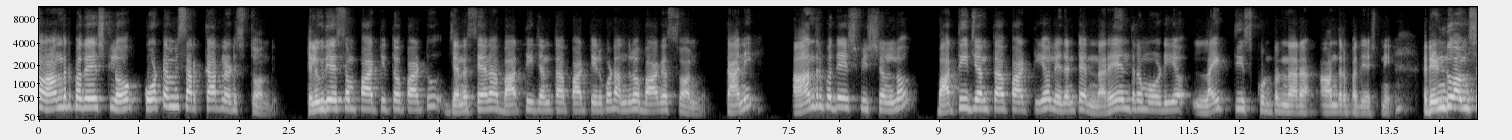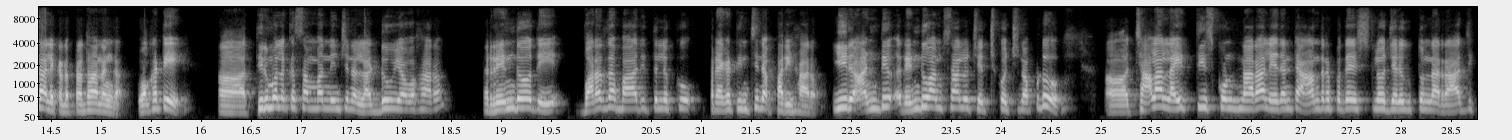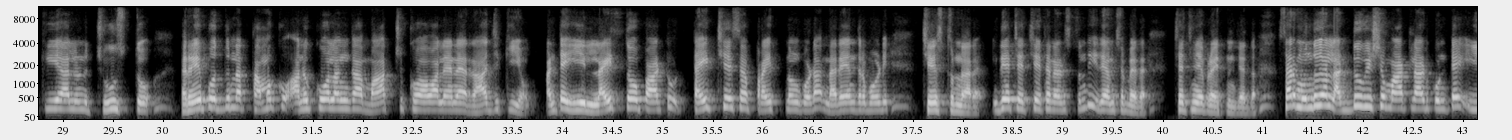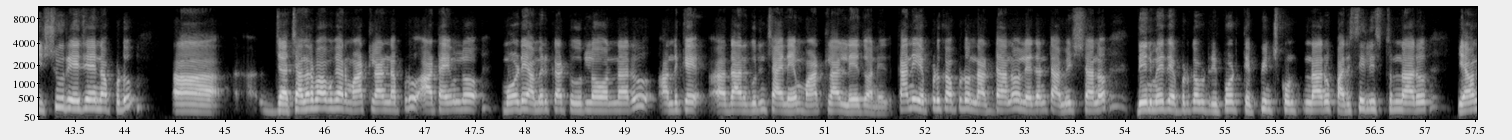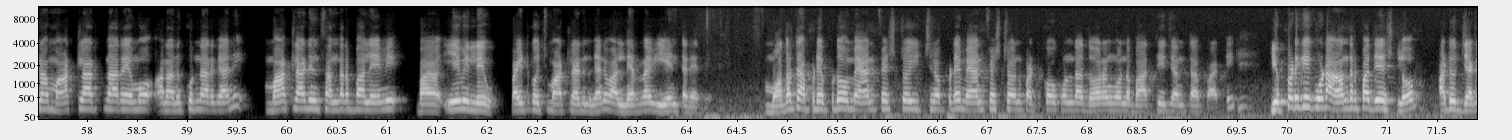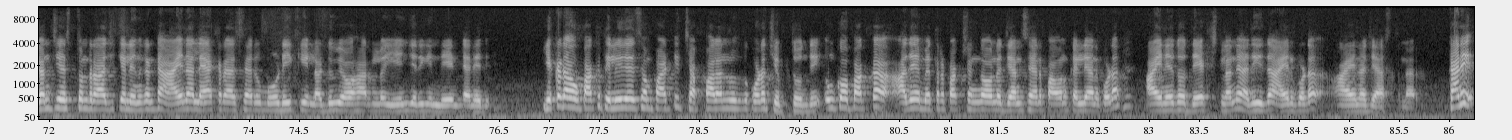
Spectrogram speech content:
ఆంధ్రప్రదేశ్లో కూటమి సర్కార్ నడుస్తోంది. తెలుగుదేశం పార్టీతో పాటు జనసేన భారతీయ జనతా పార్టీలు కూడా అందులో భాగస్వామ్యం. కానీ ఆంధ్రప్రదేశ్ విషయంలో భారతీయ జనతా పార్టీయో లేదంటే నరేంద్ర మోడీయో లైట్ తీసుకుంటున్నారా ఆంధ్రప్రదేశ్ని? రెండు అంశాలు ఇక్కడ ప్రధానంగా. ఒకటి ఆ, తిరుమలకు సంబంధించిన లడ్డూ వ్యవహారం. రెండోది వరద బాధితులకు ప్రకటించిన పరిహారం. ఈ రెండు రెండు అంశాలు చర్చకొచ్చినప్పుడు చాలా లైట్ తీసుకుంటున్నారా? లేదంటే ఆంధ్రప్రదేశ్లో జరుగుతున్న రాజకీయాలను చూస్తూ రేపొద్దున తమకు అనుకూలంగా మార్చుకోవాలనే రాజకీయం అంటే ఈ లైట్తో పాటు టైట్ చేసే ప్రయత్నం కూడా నరేంద్ర మోడీ చేస్తున్నారు. ఇదే చర్చ అయితే నడుస్తుంది. ఇదే అంశం మీద చర్చించే ప్రయత్నం చేద్దాం. సార్ ముందుగా లడ్డూ విషయం మాట్లాడుకుంటే ఈ ఇష్యూ రేజ్ అయినప్పుడు చంద్రబాబు గారు మాట్లాడినప్పుడు ఆ టైంలో మోడీ అమెరికా టూర్లో ఉన్నారు. అందుకే దాని గురించి ఆయన ఏం మాట్లాడలేదు అనేది. కానీ ఎప్పటికప్పుడు నడ్డానో లేదంటే అమిత్ షానో దీని మీద ఎప్పటికప్పుడు రిపోర్ట్ తెప్పించుకుంటున్నారు పరిశీలిస్తున్నారు. ఏమైనా మాట్లాడుతున్నారేమో అని అనుకున్నారు కానీ మాట్లాడిన సందర్భాలు ఏమి ఏమీ లేవు. బయటకు వచ్చి మాట్లాడింది కానీ వాళ్ళ నిర్ణయం ఏంటనేది. మొదట అప్పుడెప్పుడో మేనిఫెస్టో ఇచ్చినప్పుడే మేనిఫెస్టోని పట్టుకోకుండా దూరంగా ఉన్న భారతీయ జనతా పార్టీ ఇప్పటికీ కూడా ఆంధ్రప్రదేశ్లో అటు జగన్ చేస్తున్న రాజకీయాలు ఎందుకంటే ఆయన లేఖ రాశారు మోడీకి లడ్డు వ్యవహారంలో ఏం జరిగింది ఏంటి అనేది. ఇక్కడ ఒక పక్క తెలుగుదేశం పార్టీ చెప్పాలని కూడా చెప్తుంది. ఇంకో పక్క అదే మిత్రపక్షంగా ఉన్న జనసేన పవన్ కళ్యాణ్ కూడా ఆయన ఏదో దీక్షలని అది ఇది ఆయన కూడా ఆయన చేస్తున్నారు. కానీ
